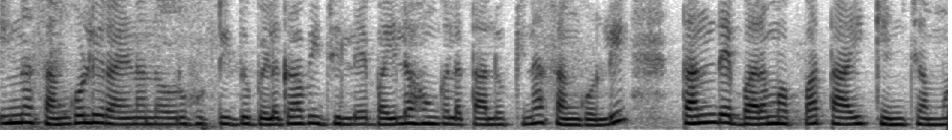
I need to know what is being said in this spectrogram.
ಇನ್ನು ಸಂಗೊಳ್ಳಿ ರಾಯಣ್ಣನವರು ಹುಟ್ಟಿದ್ದು ಬೆಳಗಾವಿ ಜಿಲ್ಲೆ ಬೈಲಹೊಂಗಲ ತಾಲೂಕಿನ ಸಂಗೊಳ್ಳಿ. ತಂದೆ ಭರಮಪ್ಪ ತಾಯಿ ಕೆಂಚಮ್ಮ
